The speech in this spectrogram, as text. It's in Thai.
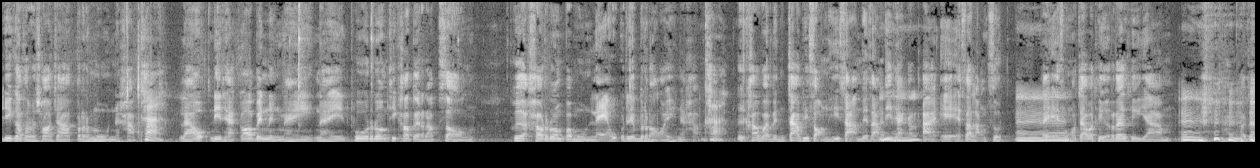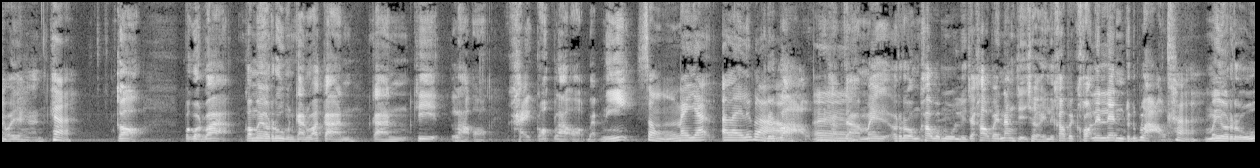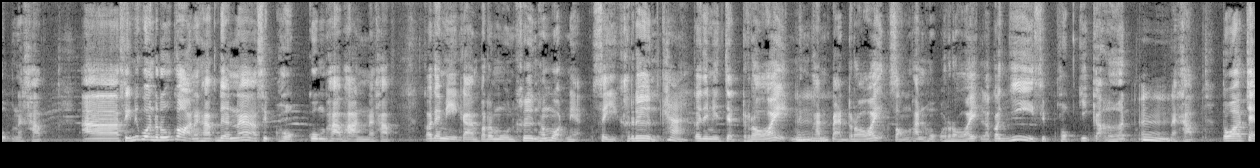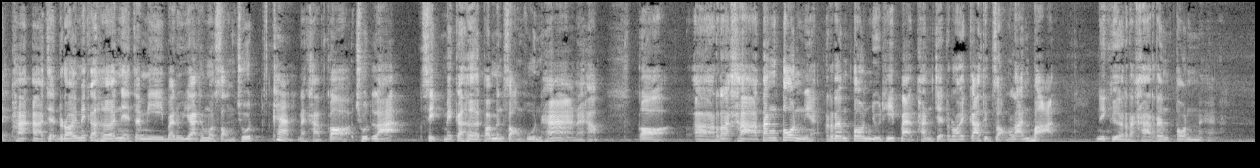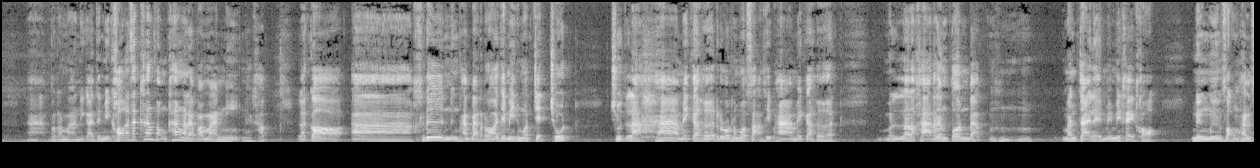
ที่กสทชจะประมูลนะครับค่ะแล้ว d t แทก็เป็นหนึ่งในในผู้ร่วมที่เข้าไปรับซอง เพื่อเข้าร่วมประมูลแล้วเรียบร้อยนะครับค่ะคือเข้าไปเป็นเจ้าที่สองที่สามด้วยสามดีแท็กกับเอเอสหลังสุดแต่เอสผมเข้าใจว่าถือเลิกษ์ถือยามนะเข้าใจว่าอย่างนั้นค่ะ ก็ปรากฏว่าก็ไม่รู้เหมือนกันว่าการการที่ลาออกไขก๊อกลาออกแบบนี้ ส่งนัยยะอะไรหรือเปล่าหรือเปล่านะครับเออจะไม่ร่วมเข้าประมูลหรือจะเข้าไปนั่งเฉยๆหรือเข้าไปเคาะเล่นๆหรือเปล่าค่ะไม่รู้นะครับอ่า สิ่งที่ควรรู้ก่อนนะครับ เดือนหน้า 16 กุมภาพันธ์นะครับ ก็จะมีการประมูลคลื่นทั้งหมดเนี่ยสี่คลื่นค่ะก็จะมี 700 1,800 2,600 แล้วก็ 26 กิกะเฮิรตซ์นะครับ ตัว7,000อ่า700 เมกะเฮิรตซ์เนี่ยจะมีใบอนุญาตทั้งหมด 2 ชุดค่ะนะครับ ก็ชุดละ 10 เมกะเฮิรตซ์เพราะเป็น2คูณ5นะครับ ก็อ่าราคาตั้งต้นเนี่ย เริ่มต้นอยู่ที่ 8,792 ล้านบาท นี่คือราคาเริ่มต้นนะฮะ อ่าประมาณนี้ก็อาจจะมีเคาะสักข้างสองข้างอะไรประมาณนี้นะครับ แล้วก็อ่าคลื่น 1,800 จะมีทั้งหมด 7 ชุด ชุดละ5เมกะเฮิรตซ์รวมทั้งหมด 35เมกะเฮิรตซ์มันราคาเริ่มต้นแบบอื้อหือมั่นใจเลยไม่มีใครเคาะ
